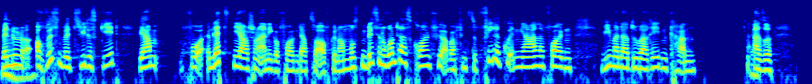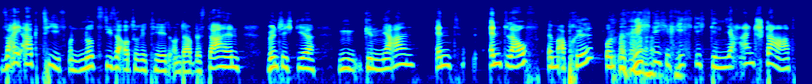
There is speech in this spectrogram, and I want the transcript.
Wenn Mhm. du auch wissen willst, wie das geht, wir haben vor, im letzten Jahr schon einige Folgen dazu aufgenommen, musst ein bisschen runterscrollen für, aber findest du viele geniale Folgen, wie man darüber reden kann. Ja. Also sei aktiv und nutz diese Autorität. Und da bis dahin wünsche ich dir einen genialen End, Endlauf im April und einen richtig, richtig genialen Start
